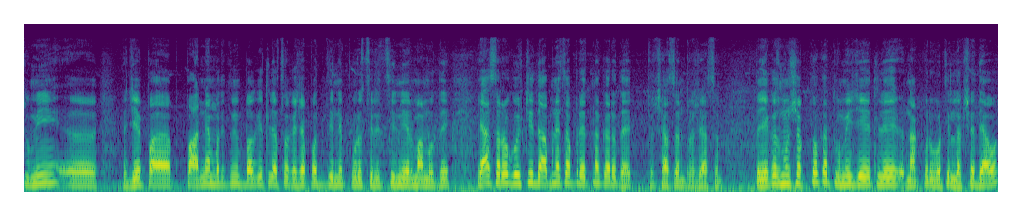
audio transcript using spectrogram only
तुम्ही जे पा पाण्यामध्ये तुम्ही बघितलं असं कशा पद्धतीने पूरस्थिती निर्माण होते या सर्व गोष्टी दाबण्याचा प्रयत्न करत आहेत शासन प्रशासन. तर एकच म्हणू शकतो का तुम्ही जे इथले नागपूरवरती लक्ष द्यावं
